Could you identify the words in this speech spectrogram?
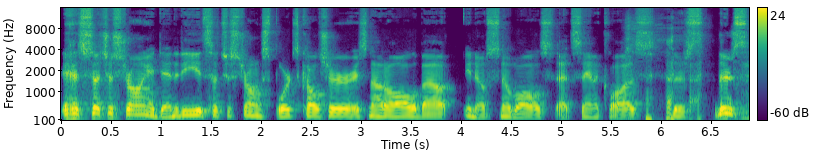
It has such a strong identity. It's such a strong sports culture. It's not all about you know snowballs at Santa Claus. There's there's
